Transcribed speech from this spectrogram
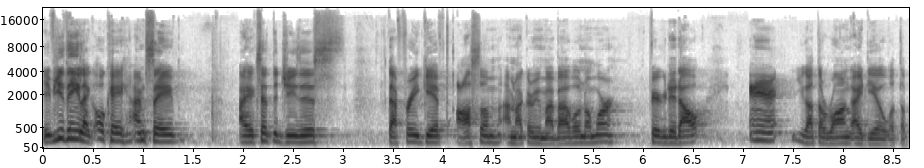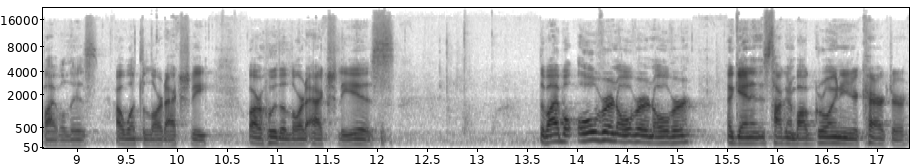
If you think, like, okay, I'm saved, I accepted Jesus, that free gift, awesome, I'm not gonna read my Bible no more, figured it out, eh, you got the wrong idea of what the Bible is, or what the Lord actually, or who the Lord actually is. The Bible over and over and over again is talking about growing in your character,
